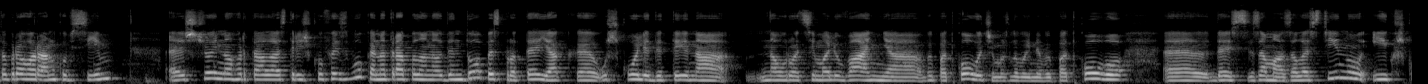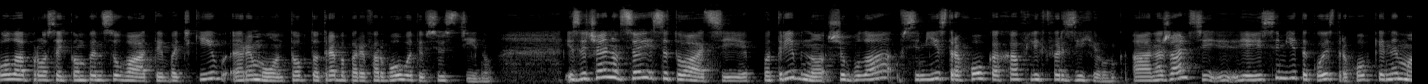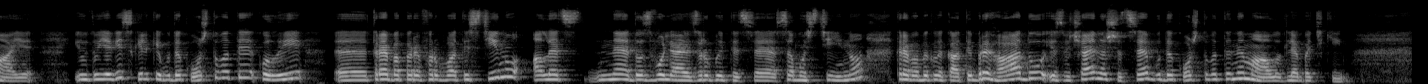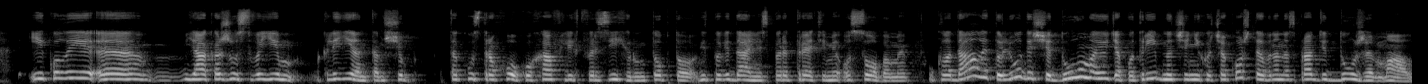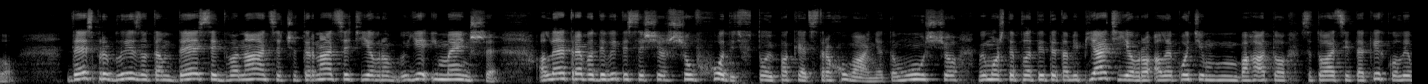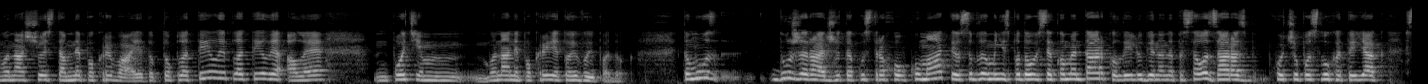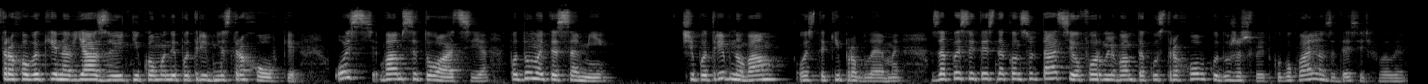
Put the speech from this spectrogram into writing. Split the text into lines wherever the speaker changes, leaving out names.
Доброго ранку всім. Е, Щойно гортала стрічку Фейсбука, натрапила на один допис про те, як е, у школі дитина на уроці малювання випадково чи, можливо, і не випадково е, десь замазала стіну, і школа просить компенсувати батьків ремонт, тобто треба перефарбовувати всю стіну. І, звичайно, в цій ситуації потрібно, щоб була в сім'ї страховка Хафліхтверзіхерунг. А на жаль, в цієї сім'ї такої страховки немає. І от уявіть, скільки буде коштувати, коли е, треба перефарбувати стіну, але не дозволяють зробити це самостійно. Треба викликати бригаду, і звичайно, що це буде коштувати немало для батьків. І коли е, я кажу своїм клієнтам, щоб таку страховку Хафліхтверзіхерунг, тобто відповідальність перед третіми особами, укладали, то люди ще думають, а потрібно чи ні, хоча коштує вона насправді дуже мало. Десь приблизно там 10, 12, 14 євро, є і менше. Але треба дивитися, ще, що входить в той пакет страхування, тому що ви можете платити там і 5 євро, але потім багато ситуацій таких, коли вона щось там не покриває. Тобто платили, платили, але потім вона не покриє той випадок. Тому дуже раджу таку страховку мати. Особливо мені сподобався коментар, коли людина написала: От зараз хочу послухати, як страховики нав'язують нікому не потрібні страховки. Ось вам ситуація. Подумайте самі. Чи потрібно вам ось такі проблеми? Записуйтесь на консультацію, оформлю вам таку страховку дуже швидко, буквально за 10 хвилин.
